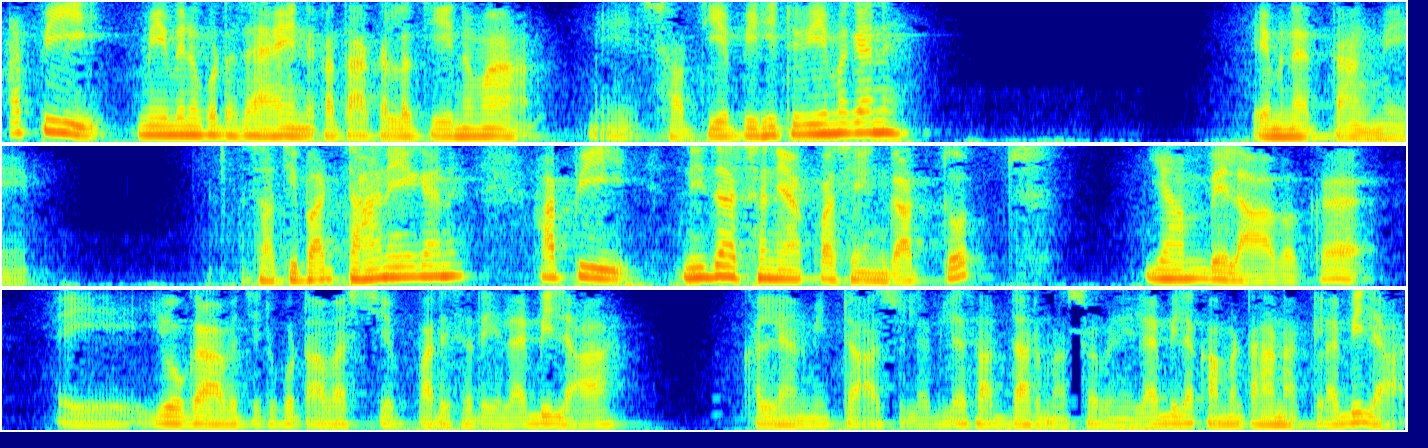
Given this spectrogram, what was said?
අපි මේ වෙනකොට සෑහෙන කතා කරලා තියෙනවා මේ සතිය පිහිටවීම ගැන. එහෙම නැත්නම් මේ සතිපට්ඨානය ගැන අපි නිදර්ශනයක් වශයෙන් ගත්තොත් යම් වෙලාවක ඒ යෝගාවචිත කොට අවශ්‍ය පරිසරය ලැබිලා, කල්යාණ මිත්‍ර ආශ්‍රය ලැබිලා, සද්ධර්ම ශ්‍රවණේ ලැබිලා, කමඨහනක් ලැබිලා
